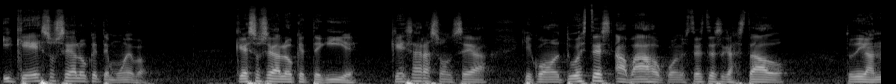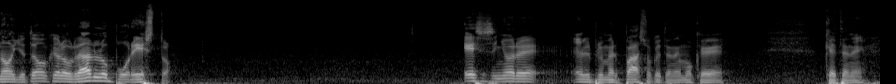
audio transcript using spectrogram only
y que eso sea lo que te mueva. Que eso sea lo que te guíe. Que esa razón sea que cuando tú estés abajo, cuando estés desgastado, tú digas, no, yo tengo que lograrlo por esto. Ese, señor, es el primer paso que tenemos que, que tener.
